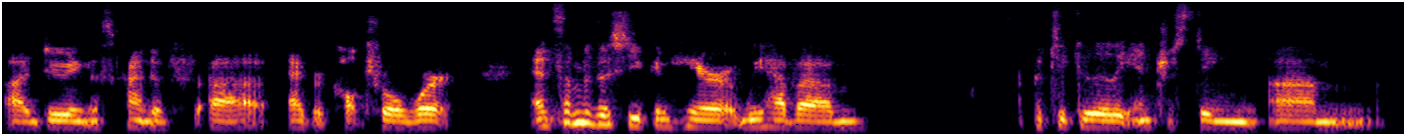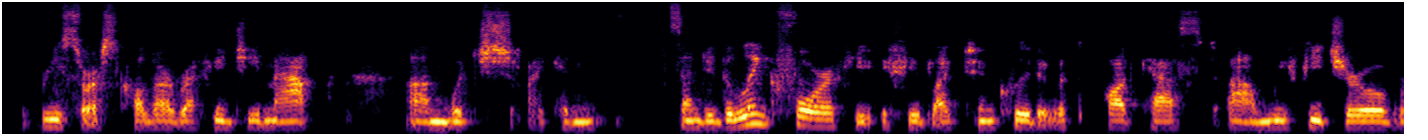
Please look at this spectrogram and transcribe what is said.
uh, doing this kind of uh, agricultural work. And some of this you can hear. We have a particularly interesting um, resource called our refugee map, um, which I can send you the link for if you if you'd like to include it with the podcast. Um, we feature over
